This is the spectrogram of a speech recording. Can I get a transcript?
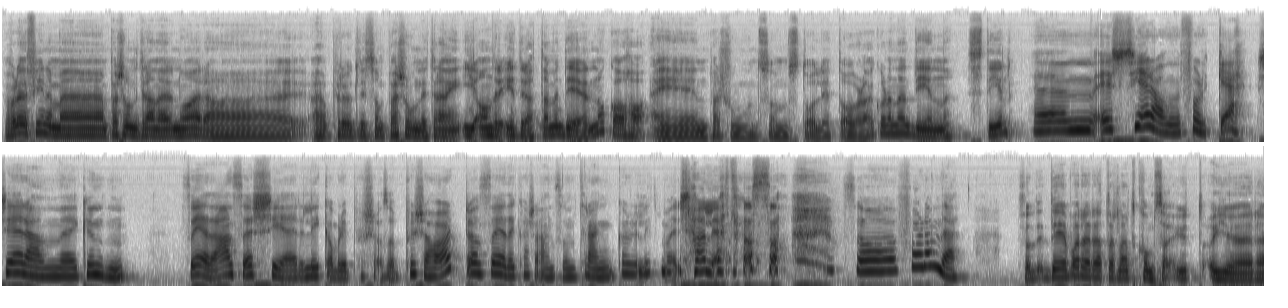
Ja, for Det er fine med personlig trener. Nå har jeg, jeg har prøvd litt sånn personlig trening i andre idretter, men det er noe å ha én person som står litt over deg. Hvordan er din stil? Um, jeg ser an folket. Ser an kunden. Så er det en som jeg ser liker å bli pusha, så pusher hardt. Og så er det kanskje en som trenger kanskje litt mer kjærlighet, altså. Så får de det. Så det, det, er bare rett og slett komme seg ut og gjøre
